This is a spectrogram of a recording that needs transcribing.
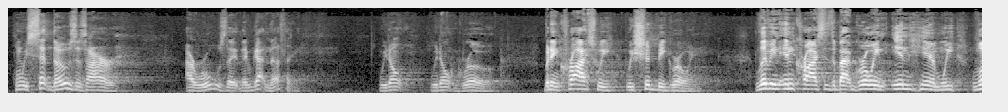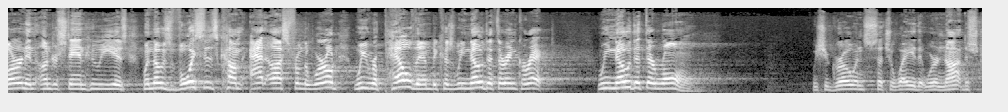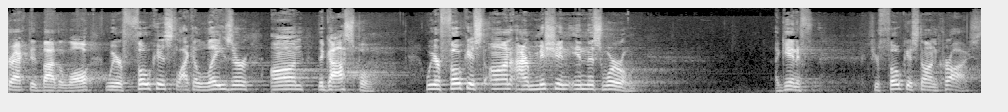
When we set those as our, our rules, they, they've got nothing. We don't, we don't grow. But in Christ, we, we should be growing. Living in Christ is about growing in Him. We learn and understand who He is. When those voices come at us from the world, we repel them because we know that they're incorrect. We know that they're wrong. We should grow in such a way that we're not distracted by the law. We are focused like a laser on the gospel. We are focused on our mission in this world. Again, if, if you're focused on Christ,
